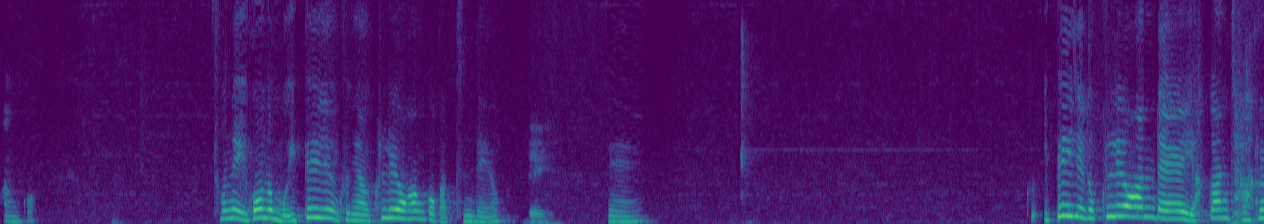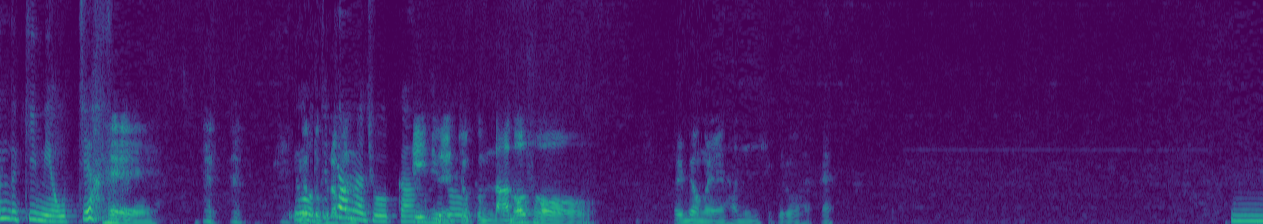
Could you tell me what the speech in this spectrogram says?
한 거. 저는 이거는 뭐 이 페이지는 그냥 clear한 것 같은데요. 네. 네. 그 이 페이지도 clear한데 약간 작은 느낌이 없지 않아요? 네. 이거 어떻게 하면 좋을까? 페이지를 이거- 조금 나눠서 설명을 하는 식으로 할까요? 음,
